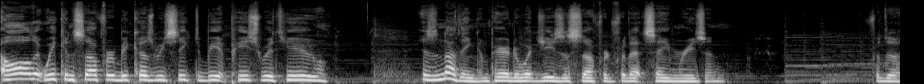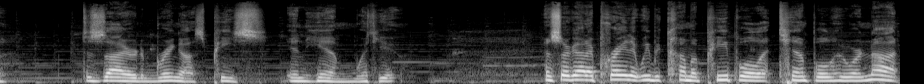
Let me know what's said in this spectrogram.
all that we can suffer because we seek to be at peace with you is nothing compared to what Jesus suffered for that same reason for the desire to bring us peace in Him with you. And so, God, I pray that we become a people at Temple who are not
